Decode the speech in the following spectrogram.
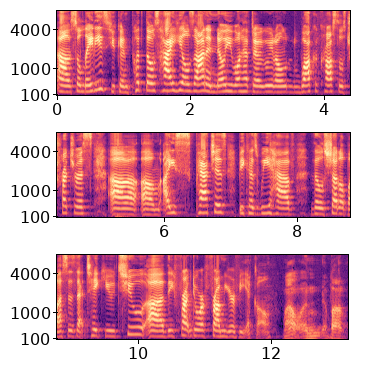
Uh, so ladies, you can put those high heels on and know you won't have to, you know, walk across those treacherous uh, um, ice patches because we have those shuttle buses that take you to uh, the front door from your vehicle. Wow, and about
